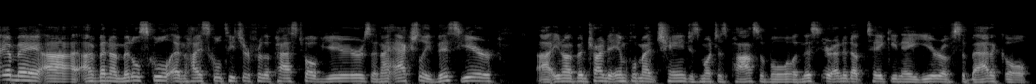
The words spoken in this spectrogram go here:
I am a uh, I've been a middle school and high school teacher for the past 12 years, and I actually this year, uh, you know, I've been trying to implement change as much as possible, and this year ended up taking a year of sabbatical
